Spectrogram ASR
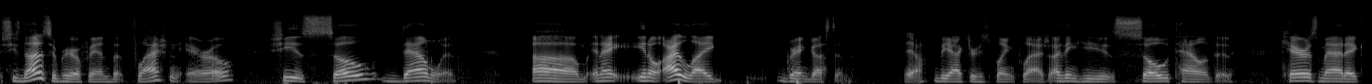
she's not a superhero fan, but Flash and Arrow, she is so down with. Um, and I, you know, I like Grant Gustin Yeah. the actor who's playing Flash. I think he is so talented, charismatic,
